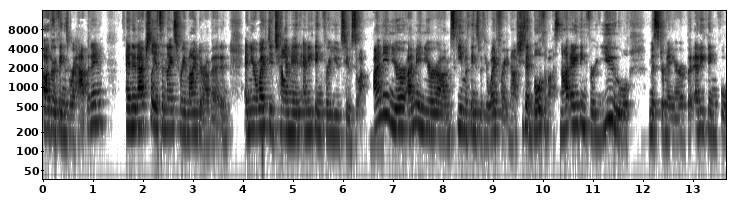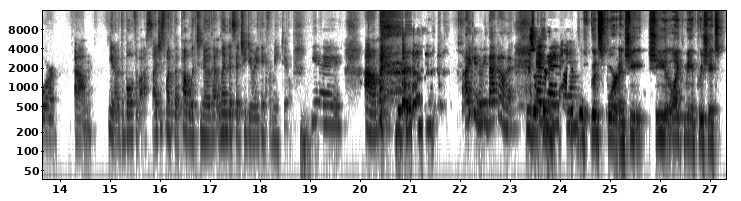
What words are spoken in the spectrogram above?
other things were happening and it actually it's a nice reminder of it and and your wife did chime in anything for you too so i'm in your i'm in your um, scheme of things with your wife right now she said both of us not anything for you mr mayor but anything for um, you know the both of us i just want the public to know that linda said she'd do anything for me too yay um, I can read that comment. She's a and pretty then, um, good sport, and she she like me appreciates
